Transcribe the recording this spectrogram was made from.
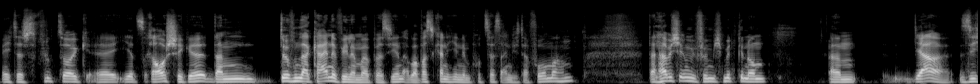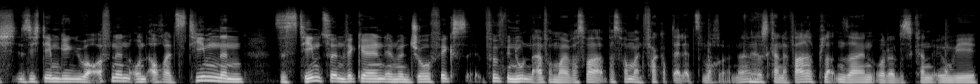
wenn ich das Flugzeug äh, jetzt rausschicke, dann dürfen da keine Fehler mehr passieren. Aber was kann ich in dem Prozess eigentlich davor machen? Dann habe ich irgendwie für mich mitgenommen, ähm, ja, sich, sich dem gegenüber öffnen und auch als Team ein System zu entwickeln in Joe Fix. Fünf Minuten einfach mal, was war, was war mein Fuck-up der letzten Woche? Ne? Ja. Das kann der Fahrradplatten sein oder das kann irgendwie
